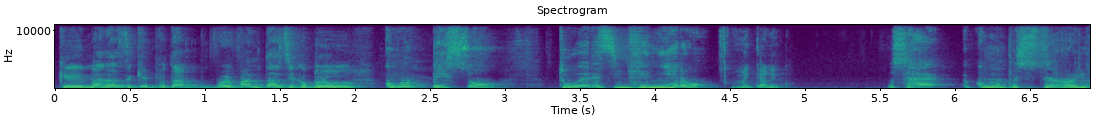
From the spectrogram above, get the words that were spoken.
que mandaste, que puta, fue fantástico, pero ¿cómo empezó? Tú eres ingeniero, Mecánico. o sea, ¿cómo empezó este rollo?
